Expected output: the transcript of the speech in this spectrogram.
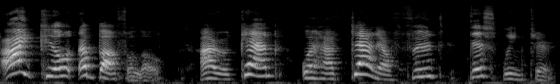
I killed a buffalo. Our camp will have plenty of food this winter.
